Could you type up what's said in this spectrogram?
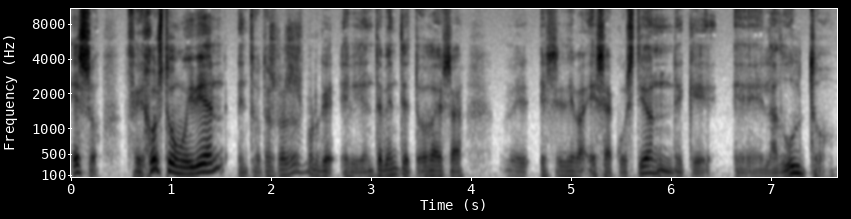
eso. Feijóo estuvo muy bien, entre otras cosas, porque evidentemente toda esa eh, esa cuestión de que eh, el adulto,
